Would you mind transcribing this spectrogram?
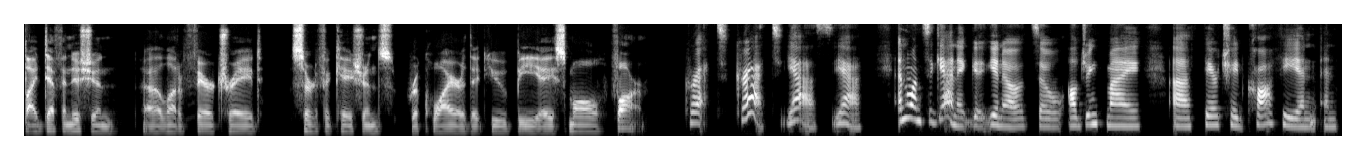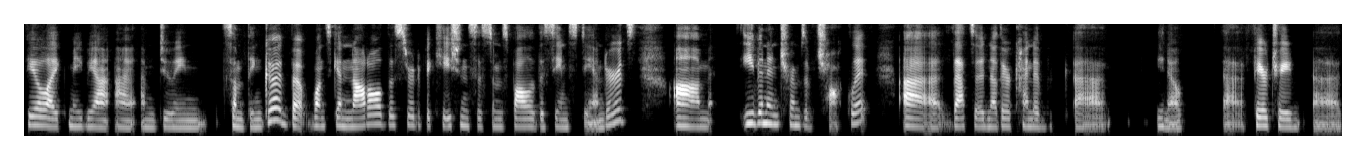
by definition a lot of fair trade certifications require that you be a small farm. Correct. Correct. Yes. Yeah. And once again, it you know, so I'll drink my uh, fair trade coffee and and feel like maybe I, I, am doing something good. But once again, not all the certification systems follow the same standards. Um, even in terms of chocolate, uh, that's another kind of uh, you know uh, fair trade uh,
